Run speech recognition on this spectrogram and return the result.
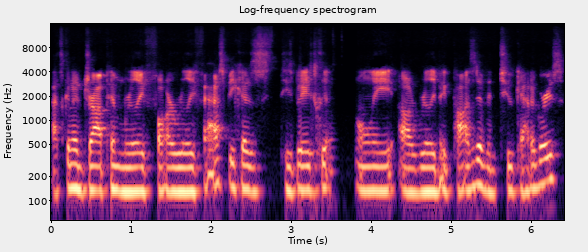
that's going to drop him really far, really fast because he's basically only a really big positive in two categories.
